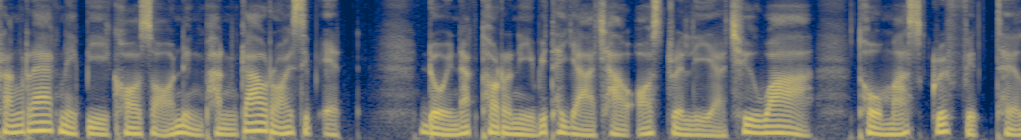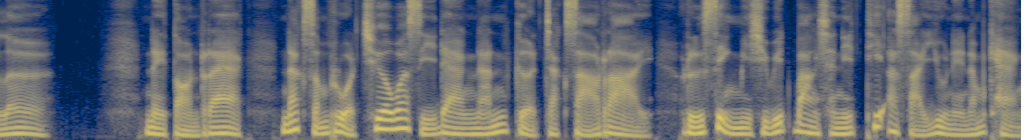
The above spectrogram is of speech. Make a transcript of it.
ครั้งแรกในปีคศ 1911 โดยนักธรณีวิทยาชาวออสเตรเลียชื่อว่าโทมัสกริฟฟิธเทเลอร์ ในตอนแรก นักสำรวจเชื่อว่าสีแดงนั้นเกิดจากสาหร่าย หรือสิ่งมีชีวิตบางชนิดที่อาศัยอยู่ในน้ำแข็ง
